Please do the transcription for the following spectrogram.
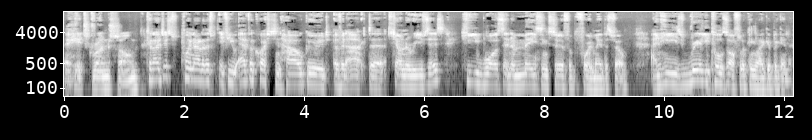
a hit grunge song. Can I just point out at this? If you ever question how good of an actor Keanu Reeves is, he was an amazing surfer before he made this film, and he's really pulls off looking like a beginner.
